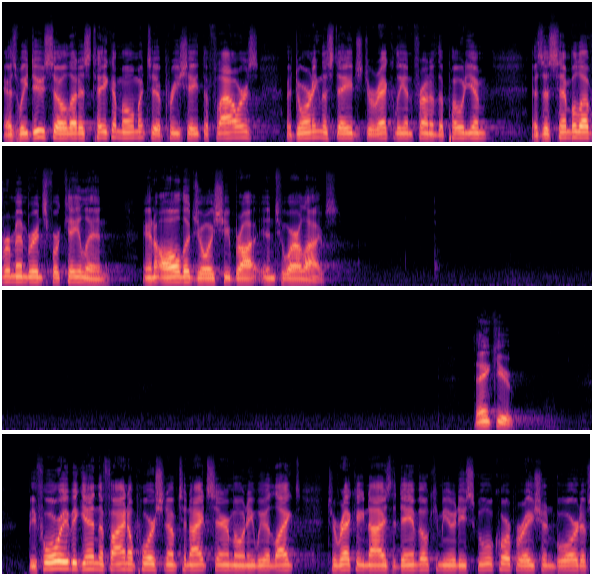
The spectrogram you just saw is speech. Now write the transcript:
As we do so, let us take a moment to appreciate the flowers adorning the stage directly in front of the podium as a symbol of remembrance for Kaylin and all the joy she brought into our lives. Thank you. Before we begin the final portion of tonight's ceremony, we would like to recognize the Danville Community School Corporation Board of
